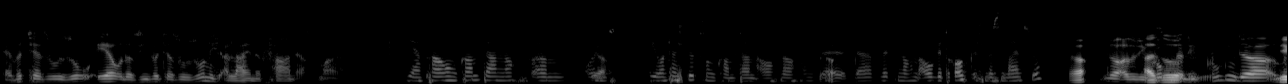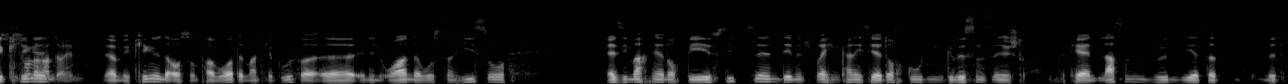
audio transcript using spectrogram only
er wird ja sowieso, er oder sie wird ja sowieso nicht alleine fahren erstmal. Die Erfahrung kommt dann noch ähm, und Ja. Die Unterstützung kommt dann auch noch. Und äh, da wird noch ein Auge draufgeschmissen, meinst du? Ja, also die Also, gucken, da- die gucken da wir klingeln- toleranter hin. ja, mir klingeln da auch so ein paar Worte mancher Prüfer äh, in den Ohren, da wo es dann hieß so, ja, sie machen ja noch BF17, dementsprechend kann ich sie ja doch guten Gewissens in den Straßenverkehr entlassen. Würden sie jetzt mit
